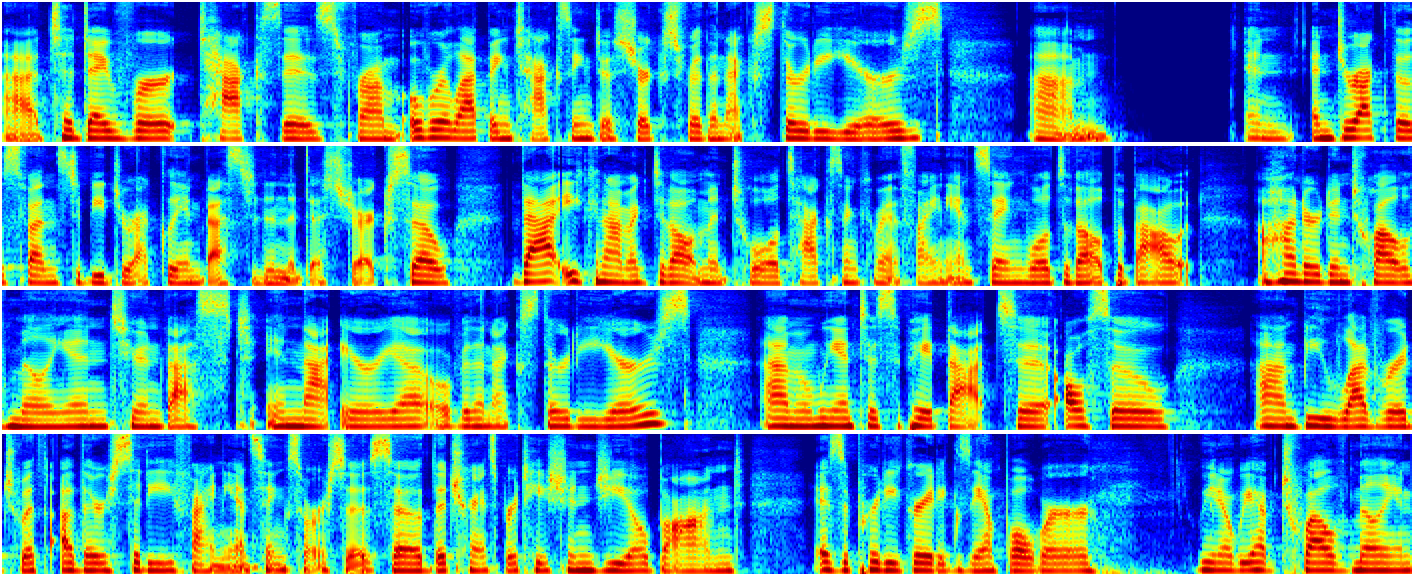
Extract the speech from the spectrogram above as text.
uh, to divert taxes from overlapping taxing districts for the next 30 years um, and and direct those funds to be directly invested in the district. So that economic development tool, tax increment financing, will develop about 112 million to invest in that area over the next 30 years, um, and we anticipate that to also um, be leveraged with other city financing sources. So the transportation GO bond is a pretty great example where you know, we have $12 million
